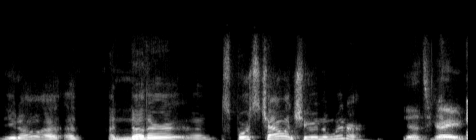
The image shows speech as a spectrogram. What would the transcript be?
you know, a, a another uh, sports challenge here in the winter. Yeah, that's great.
